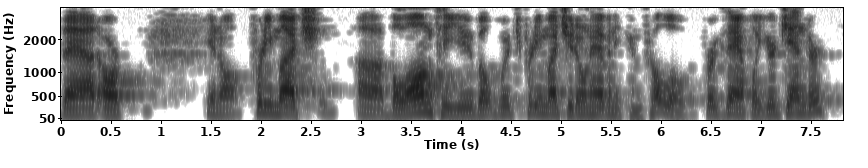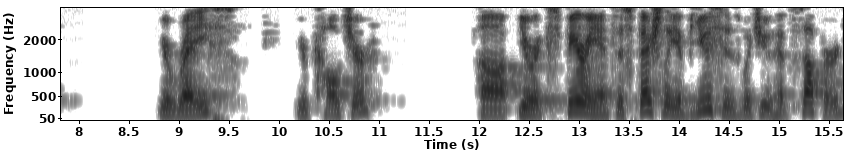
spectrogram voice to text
that are, you know, pretty much uh, belong to you, but which pretty much you don't have any control over. For example, your gender, your race, your culture, uh, your experience, especially abuses which you have suffered,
